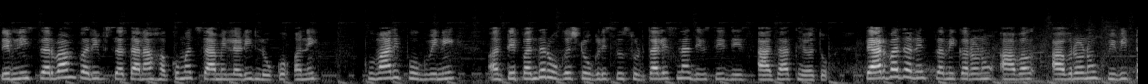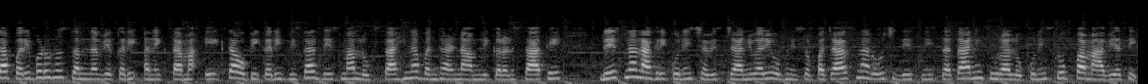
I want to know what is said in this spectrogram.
તેમની સર્વાંપરી સત્તાના હકુમત સામે લડી લોકો અનેક કુમારી ભોગવીને અંતે પંદર ઓગસ્ટ ઓગણીસો સુડતાલીસના દિવસે દેશ આઝાદ થયો હતો. ત્યારબાદ અનેક સમીકરણો, આવ- આવરણો, વિવિધતા પરિબળોનો સમન્વય કરી અનેકતામાં એકતા ઊભી કરી વિશાળ દેશમાં લોકશાહીના બંધારણના અમલીકરણ સાથે દેશના નાગરિકોને છવ્વીસ જાન્યુઆરી ઓગણીસો પચાસના રોજ દેશની સત્તાની ધુરા લોકોને સોંપવામાં આવી હતી.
